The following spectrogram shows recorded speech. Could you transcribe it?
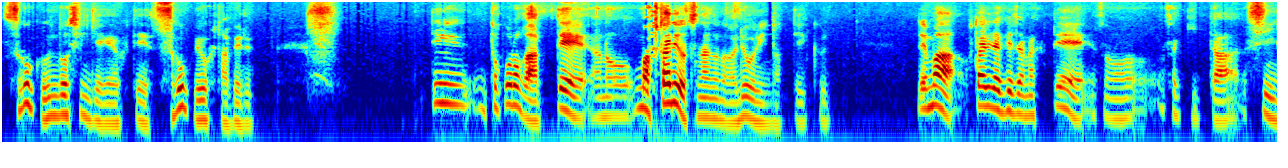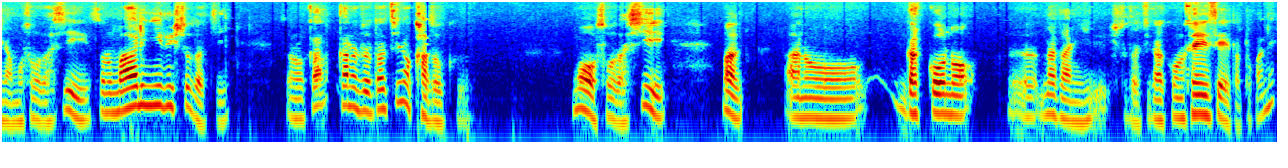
すごく運動神経が良くて、すごくよく食べる。っていうところがあって、あの、まあ、二人をつなぐのが料理になっていく。で、まあ、二人だけじゃなくて、その、さっき言ったシーナもそうだし、その周りにいる人たち、そのか、彼女たちの家族もそうだし、まあ、あの、学校の中にいる人たち、学校の先生だとかね。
